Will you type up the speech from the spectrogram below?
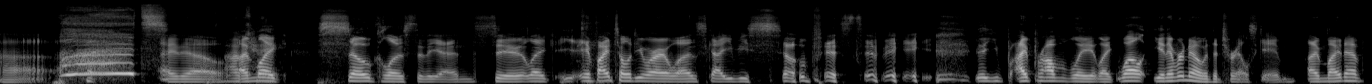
Uh, What? I know. I'm like so close to the end too. Like if I told you where I was, Scott, you'd be so pissed at me. You, I probably like. Well, you never know with the Trails game. I might have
